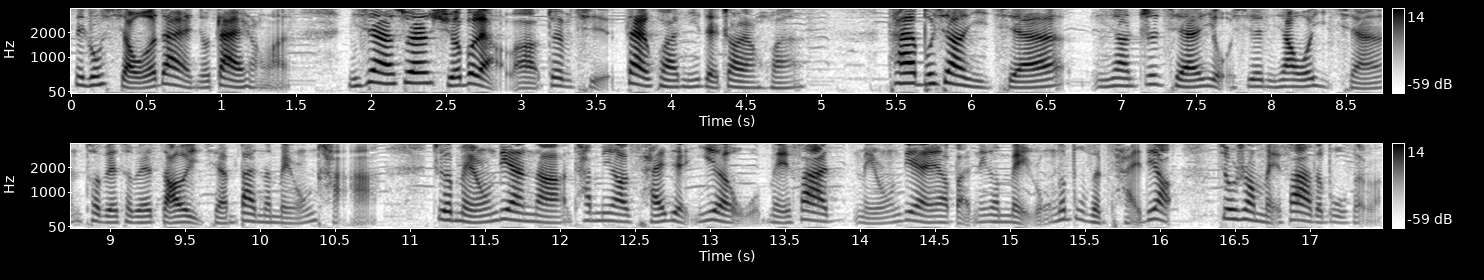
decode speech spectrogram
那种小额贷，你就贷上了。你现在虽然学不了了，对不起，贷款你得照样还。它还不像以前，你像之前有些，你像我以前特别特别早以前办的美容卡，这个美容店呢，他们要裁剪业务，美发美容店要把那个美容的部分裁掉，就剩美发的部分了，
